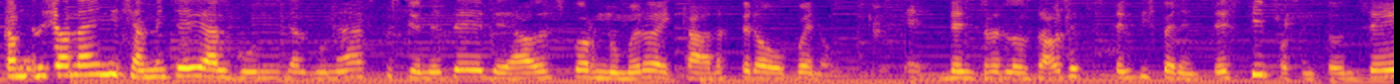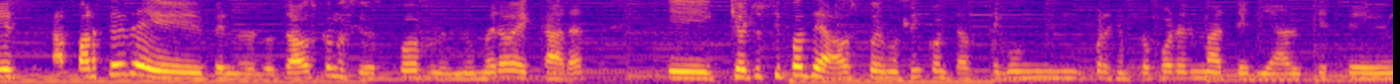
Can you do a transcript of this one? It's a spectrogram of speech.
Camilo ya habla inicialmente de, algún, de algunas cuestiones de, de dados por número de caras, pero bueno, eh, dentro de los dados existen diferentes tipos. Entonces, aparte de, de, los dados conocidos por el número de caras, eh, ¿qué otros tipos de dados podemos encontrar según, por ejemplo, por el material que esté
